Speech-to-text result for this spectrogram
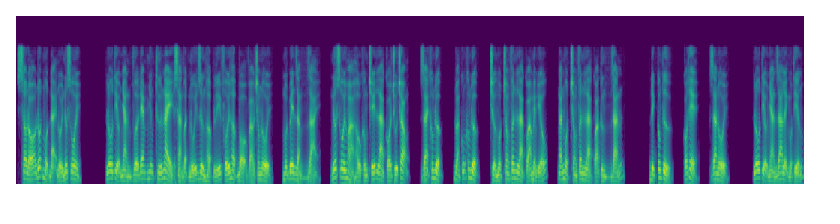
sau đó đốt một đại nồi nước sôi. Lô tiểu nhàn vừa đem những thứ này sản vật núi rừng hợp lý phối hợp bỏ vào trong nồi, một bên giảng giải, nước sôi hỏa hầu khống chế là có chú trọng, dài không được, đoạn cũng không được, trưởng một trong phân là quá mềm yếu, ngắn một trong phân là quá cứng rắn. Địch công tử, có thể, ra nổi lô tiểu nhàn ra lệnh một tiếng.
